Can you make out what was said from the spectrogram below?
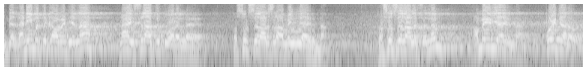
இந்த கனிமத்துக்காக வேண்டியெல்லாம் நான் இஸ்லாத்துக்கு வரல. ரசூல் சல்லா அலுவலம் அமைதியாக இருந்தான். ரசூல் சல்லா அலுவலம் அமைதியாக இருந்தாங்க போயிட்டார் அவர்.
